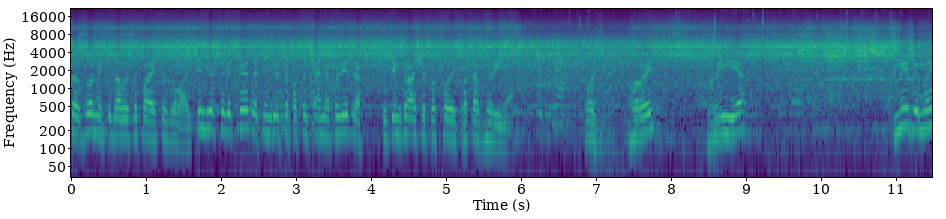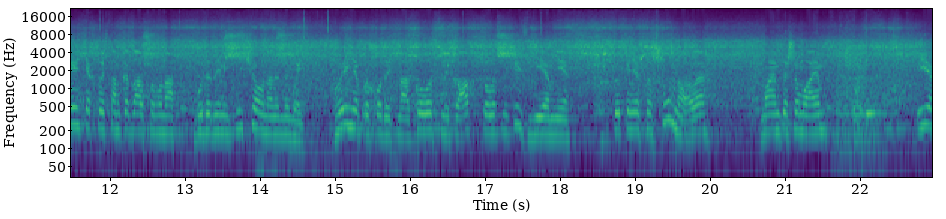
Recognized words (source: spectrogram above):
це зольник, куди висипається зола. І чим більше відкрито, тим більше постачання повітря, і тим краще проходить процес горіння. Ось горить, гріє. Не димить, як хтось там казав, що вона буде димить, нічого вона не димить. Горіння проходить на колосниках, колосники з'ємні. Тут, звісно, шумно, але маємо те, що маємо. І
